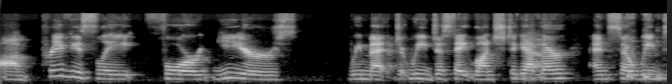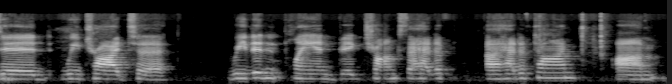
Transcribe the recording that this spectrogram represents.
Um, previously, for years, we met, we just ate lunch together. Yeah. And so we did, we tried to, we didn't plan big chunks ahead of, ahead of time. Um,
